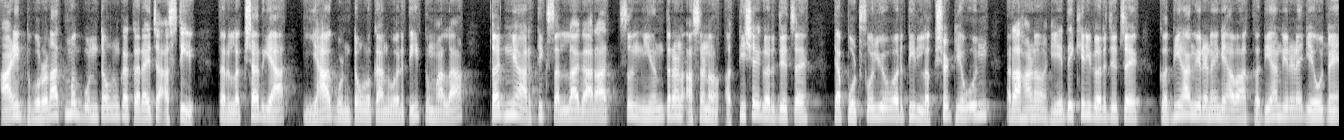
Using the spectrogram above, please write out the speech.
आणि धोरणात्मक गुंतवणुका करायच्या असतील तर लक्षात घ्या या गुंतवणुकांवरती तुम्हाला तज्ज्ञ आर्थिक सल्लागाराचं नियंत्रण असणं अतिशय गरजेचं आहे. त्या पोर्टफोलिओवरती लक्ष ठेवून राहणं हे देखील गरजेचं आहे. कधी हा निर्णय घ्यावा कधी हा निर्णय घेऊ नये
